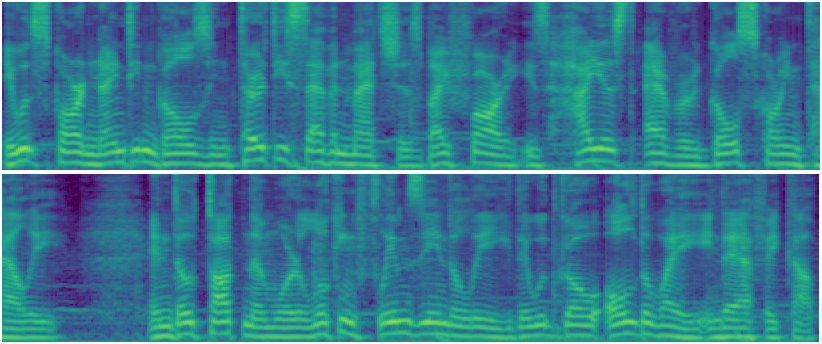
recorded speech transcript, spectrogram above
He would score 19 goals in 37 matches, by far his highest ever goal scoring tally. And though Tottenham were looking flimsy in the league, they would go all the way in the FA Cup,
